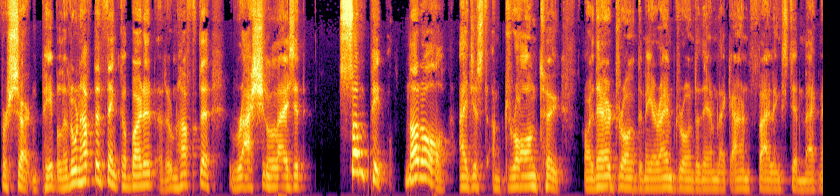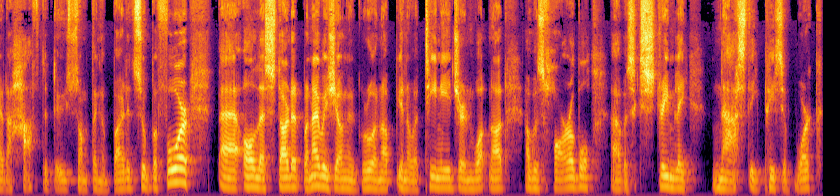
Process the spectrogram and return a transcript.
for certain people. I don't have to think about it. I don't have to rationalize it. Some people, not all, I just am drawn to, or they're drawn to me, or I'm drawn to them, like iron filings a magnet. I have to do something about it. So before uh, all this started, when I was young and growing up, you know, a teenager and whatnot, I was horrible. I was extremely nasty piece of work.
